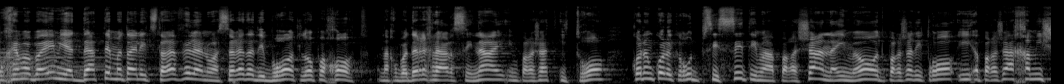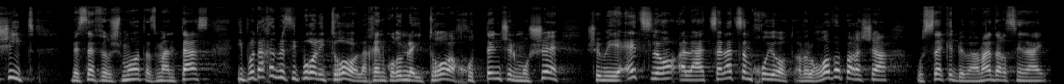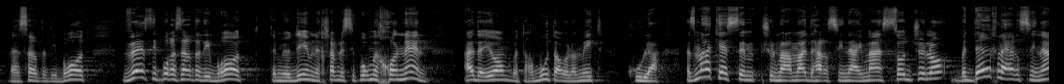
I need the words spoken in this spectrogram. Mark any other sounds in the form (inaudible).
ברוכים הבאים, ידעתם מתי להצטרף אלינו, עשרת הדיברות, לא פחות. אנחנו בדרך להר סיני עם פרשת יתרו. קודם כל, היכרות בסיסית עם הפרשה, נעים מאוד. פרשת יתרו היא הפרשה החמישית בספר שמות, הזמן טס. היא פותחת בסיפור על יתרו, לכן קוראים לה יתרו, החותן של משה, שמייעץ לו על האצלת סמכויות. אבל רוב הפרשה עוסקת במעמד הר סיני, בעשרת הדיברות. וסיפור עשרת הדיברות, אתם יודעים, נחשב לסיפור מכונן עד היום בתרבות העולמית כולה. אז מה הקסם של מעמד הר סיני? מה הסוד שלו? בדרך להר סיני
